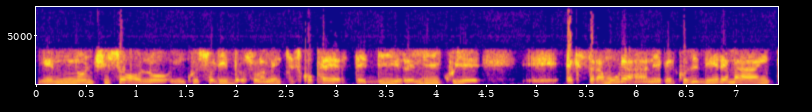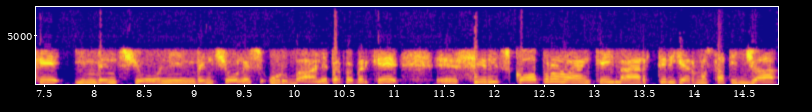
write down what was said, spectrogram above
eh, non ci sono in questo libro solamente scoperte di reliquie eh, extramurane per così dire, ma anche invenzioni, invenzioni urbane, proprio perché eh, si riscoprono anche i martiri che erano stati già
